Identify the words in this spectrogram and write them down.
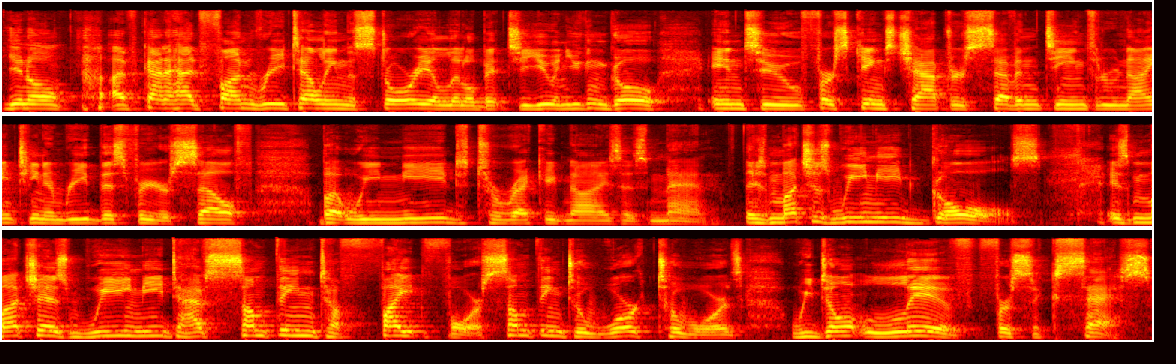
you know, I've kind of had fun retelling the story a little bit to you, and you can go into 1 Kings chapters 17 through 19 and read this for yourself. But we need to recognize as men as much as we need goals, as much as we need to have something to fight for, something to work towards, we don't live for success.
